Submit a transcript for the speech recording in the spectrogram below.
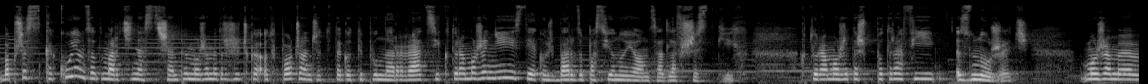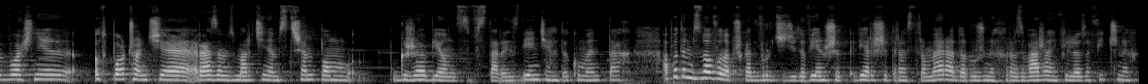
bo przeskakując od Marcina Strzępy, możemy troszeczkę odpocząć od tego typu narracji, która może nie jest jakoś bardzo pasjonująca dla wszystkich, która może też potrafi znużyć. Możemy właśnie odpocząć się razem z Marcinem Strzępą, grzebiąc w starych zdjęciach, dokumentach, a potem znowu na przykład wrócić do wierszy, wierszy Transtromera, do różnych rozważań filozoficznych,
